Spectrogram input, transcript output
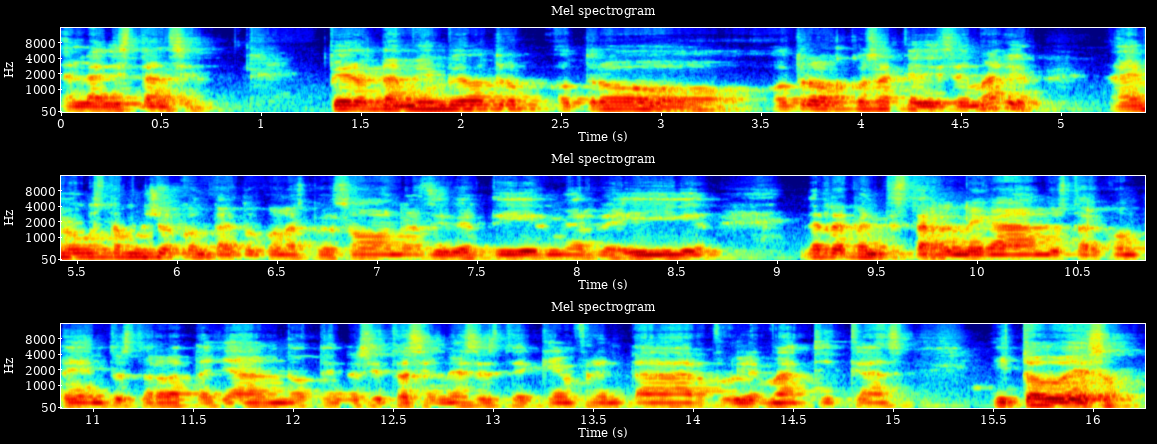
en la distancia. Pero también veo otro, otro, otra cosa que dice Mario. A mí me gusta mucho el contacto con las personas, divertirme, reír, de repente estar renegando, estar contento, estar batallando, tener situaciones este, que enfrentar, problemáticas y todo eso.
